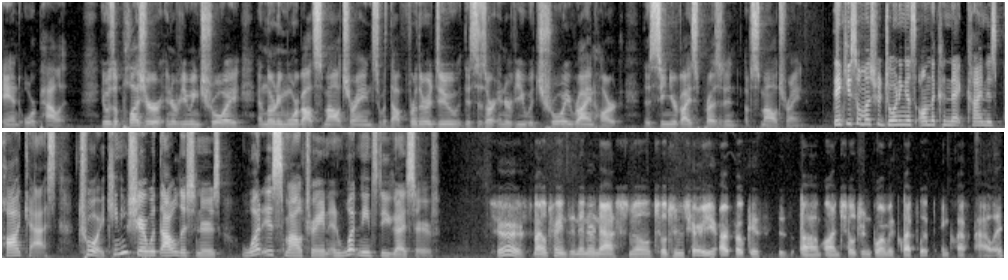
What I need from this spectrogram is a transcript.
and or palate. It was a pleasure interviewing Troy and learning more about Smile Train. So without further ado, this is our interview with Troy Reinhardt, the Senior Vice President of Smile Train. Thank you so much for joining us on the Connect Kindness podcast. Troy, can you share with our listeners what is Smile Train and what needs do you guys serve? Sure. Smile Train is an international children's charity. Our focus is um, on children born with cleft lip and cleft palate.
